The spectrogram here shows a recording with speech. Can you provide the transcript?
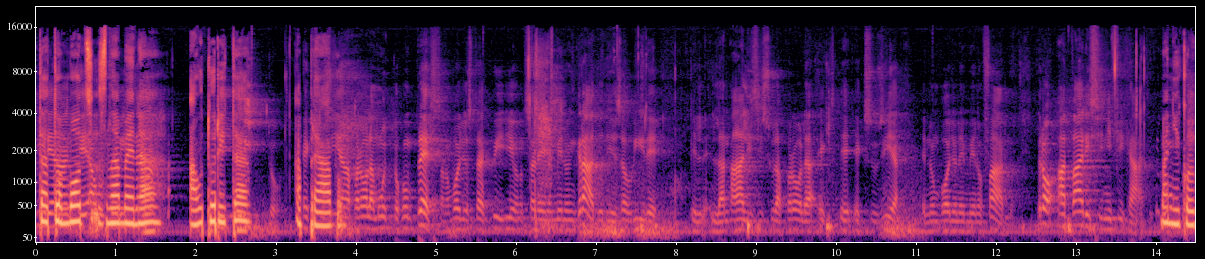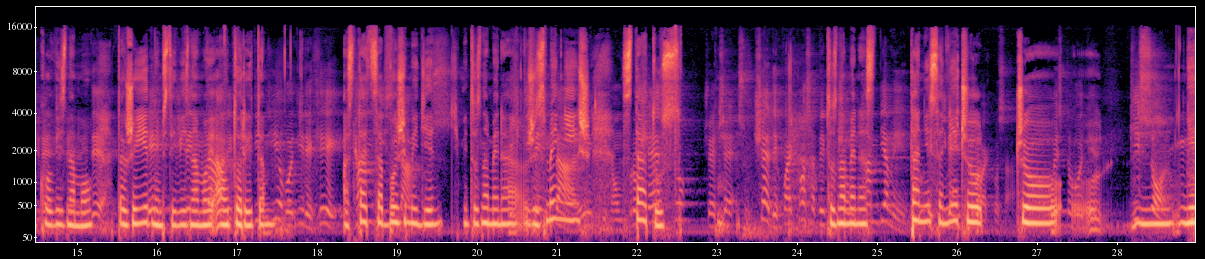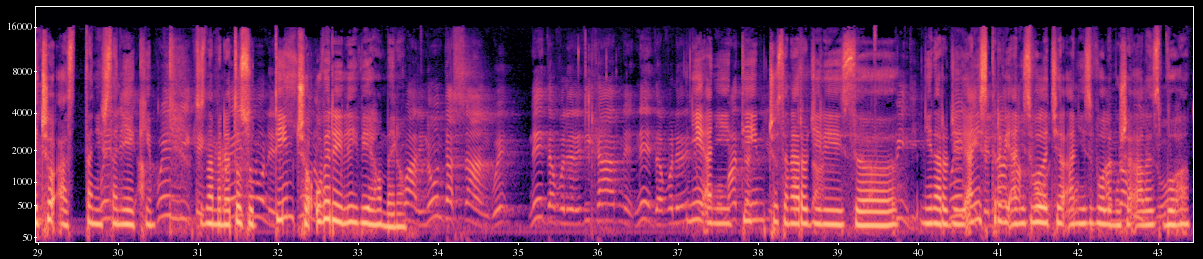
Táto moc znamená autorita, a právo. L'analisi sulla parola e- exousia e non voglio nemmeno farlo. Má niekoľko významov, takže jedným z tých významov je autorita. A stať sa Božími deťmi, to znamená, že zmeníš status. To znamená, stane sa niečo, čo mm, niečo a staneš sa niekým. To znamená, to sú tým, čo uverili v jeho meno. Nie ani tým, čo sa narodili z, nenarodili ani z krvi, ani z vole tela, ani z vole muža, ale z Boha.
